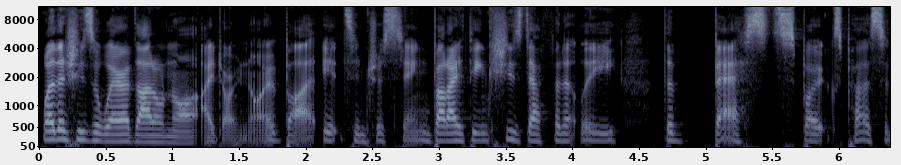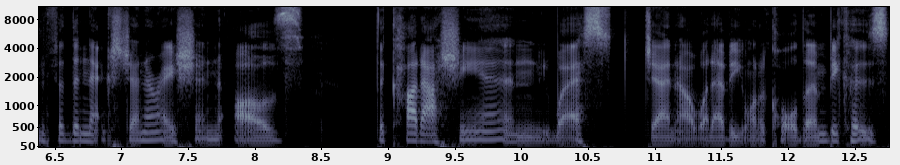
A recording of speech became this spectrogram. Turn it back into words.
whether she's aware of that or not, I don't know. But it's interesting. But I think she's definitely the best spokesperson for the next generation of the Kardashian, West, Jenner, whatever you want to call them, because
